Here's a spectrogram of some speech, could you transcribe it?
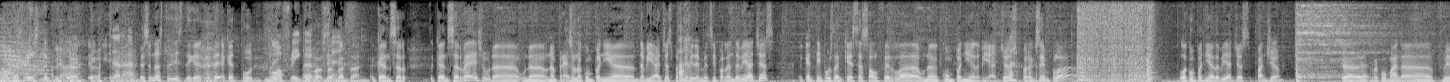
Molt friqui, això, eh? Gerard? És una estadística que té aquest punt. Molt friqui, eh? sí. Bastant. que ens, ser, que ens serveix una, una, una empresa, una companyia de viatges, perquè, ah. evidentment, si parlem de viatges, aquest tipus d'enquesta sol fer-la una companyia de viatges. Per exemple, la companyia de viatges Panja, que ens recomana fer...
